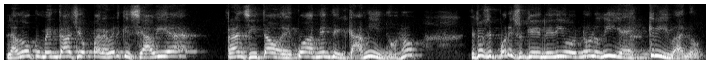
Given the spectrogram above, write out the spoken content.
la documentación para ver que se había transitado adecuadamente el camino, ¿no? Entonces, por eso que le digo, no lo diga, escríbalo.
